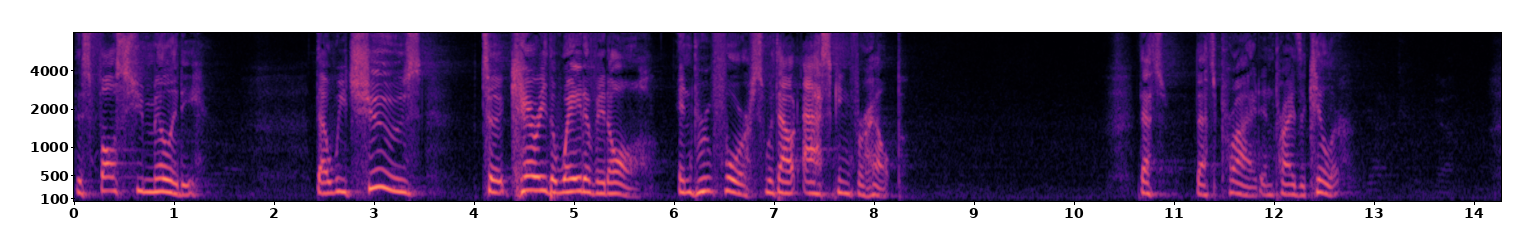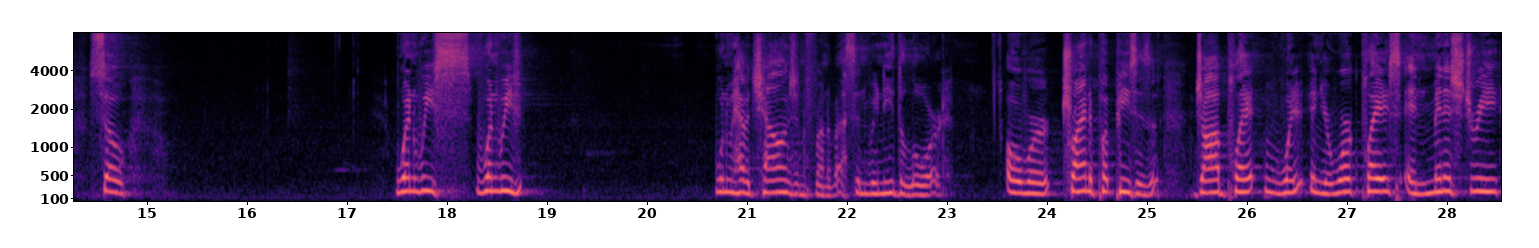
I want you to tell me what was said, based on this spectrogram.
this false humility that we choose to carry the weight of it all in brute force without asking for help. That's, that's pride, and pride's a killer. So, when we, when, we, when we have a challenge in front of us and we need the Lord, or we're trying to put pieces, job play, in your workplace, in ministry,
